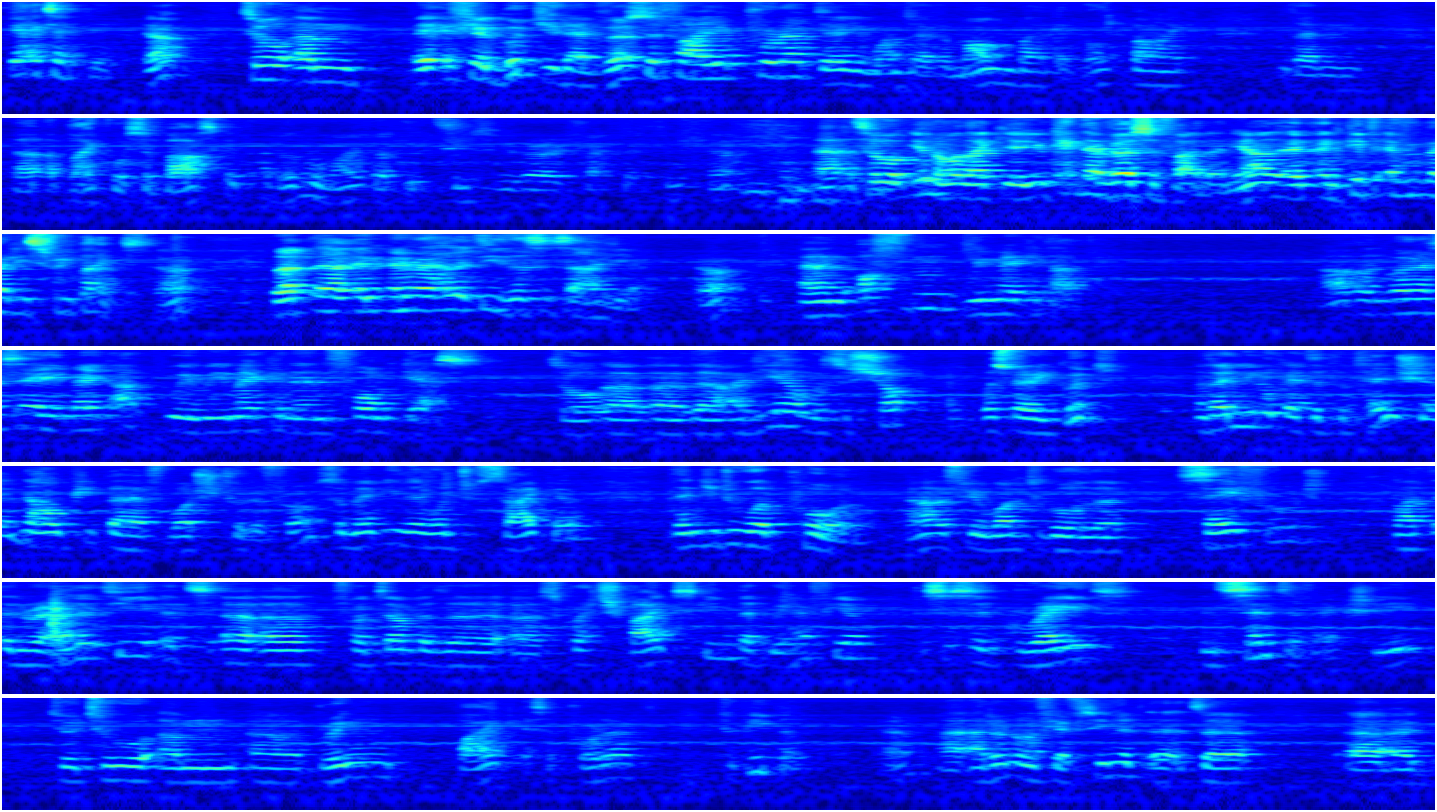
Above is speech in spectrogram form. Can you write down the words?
Yeah, exactly. Yeah. So um, if you're good, you diversify your product. Yeah, you want to have a mountain bike, a road bike, then uh, a bike with a basket. I don't know why, but it seems to be very attractive too. Yeah? Mm-hmm. Uh, so you know, like you, you can diversify then, yeah, and, and give everybody three bikes. Yeah? But uh, in, in reality, this is the idea. Yeah? And often we make it up. Uh, and when I say make up, we, we make an informed guess. So uh, uh, the idea with the shop was very good. And then you look at the potential. Now people have watched Tour de France, so maybe they want to cycle. Then you do a poll uh, if you want to go the safe route. But in reality, it's, uh, for example, the scratch bike scheme that we have here. This is a great incentive actually to, to um, bring bike as a product to people. Yeah? I, I don't know if you've seen it. It's a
